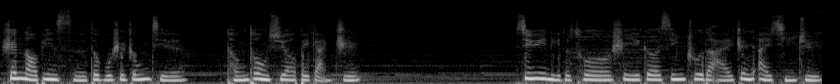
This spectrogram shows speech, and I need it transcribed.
生老病死都不是终结，疼痛需要被感知。幸运里的错是一个新出的癌症爱情剧。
